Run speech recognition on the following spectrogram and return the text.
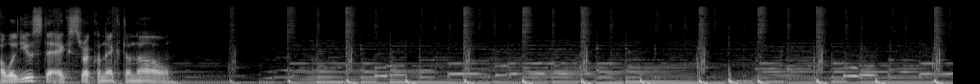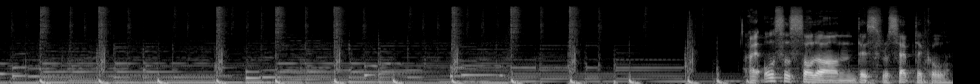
I will use the extra connector now. I also solder on this receptacle.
